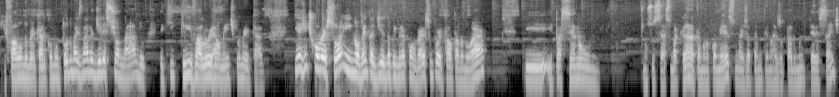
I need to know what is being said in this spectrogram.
que falam do mercado como um todo, mas nada direcionado e que crie valor realmente para o mercado. E a gente conversou e em 90 dias da primeira conversa, o portal estava no ar e está sendo um, um sucesso bacana, estamos no começo, mas já estamos tendo um resultado muito interessante.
